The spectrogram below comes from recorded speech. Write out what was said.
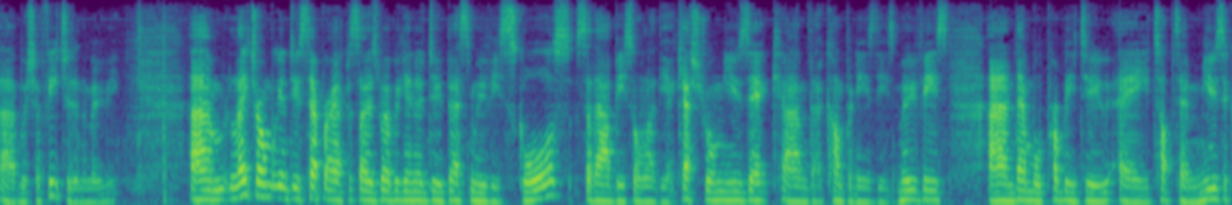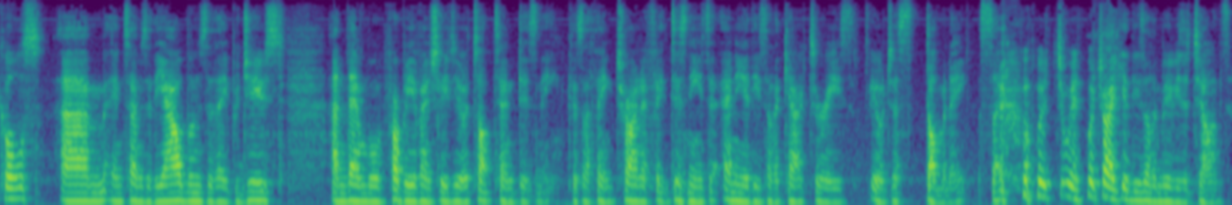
uh, which are featured in the movie. Um, later on, we're going to do separate episodes where we're going to do best movie scores. So that'll be sort of like the orchestral music um, that accompanies these movies. And then we'll probably do a top 10 musicals um, in terms of the albums that they produced. And then we'll probably eventually do a top 10 Disney because I think trying to fit Disney into any of these other categories, it'll just dominate. So we'll, we'll try and give these other movies a chance.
